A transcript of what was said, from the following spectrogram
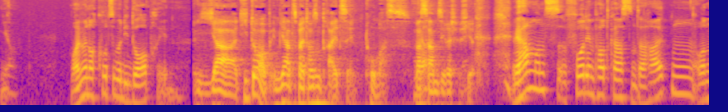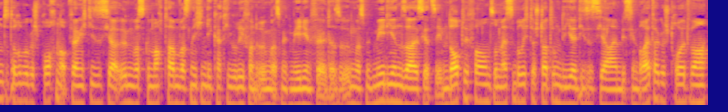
Ja. Wollen wir noch kurz über die Dorp reden? Ja, die Dorp im Jahr 2013. Thomas, was ja. haben Sie recherchiert? Wir haben uns vor dem Podcast unterhalten und darüber gesprochen, ob wir eigentlich dieses Jahr irgendwas gemacht haben, was nicht in die Kategorie von irgendwas mit Medien fällt. Also irgendwas mit Medien, sei es jetzt eben Dorp TV, unsere Messeberichterstattung, die ja dieses Jahr ein bisschen breiter gestreut war,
